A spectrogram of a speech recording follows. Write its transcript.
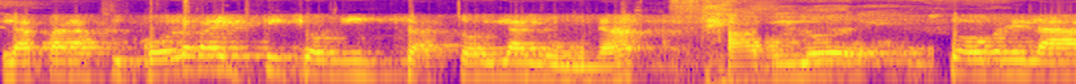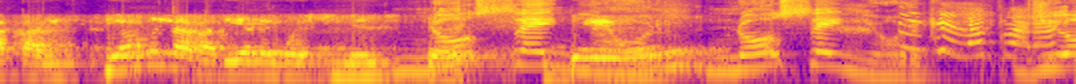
la parapsicóloga y pichoniza Soy la Luna habló sobre la aparición en la abadía de Westminster. No, señor, un- no, señor. Yo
